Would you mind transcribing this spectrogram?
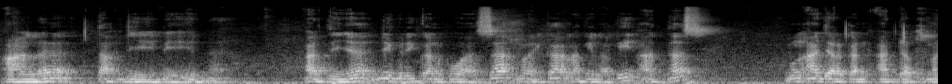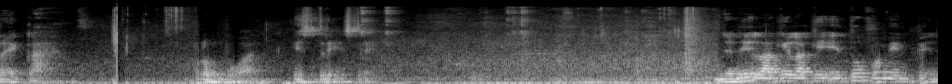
ala ta'dibihinna Artinya diberikan kuasa mereka laki-laki atas mengajarkan adab mereka. Perempuan istri-istri. Jadi laki-laki itu pemimpin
